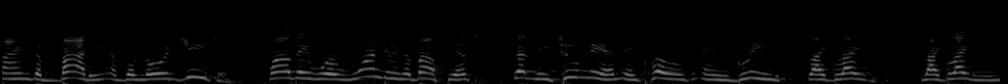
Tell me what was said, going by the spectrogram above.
find the body of the Lord Jesus. While they were wondering about this, suddenly two men in clothes and gleamed like, light, like lightning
